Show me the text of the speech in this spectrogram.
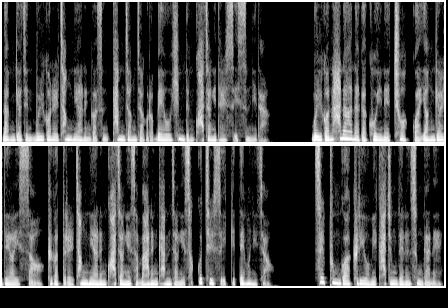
남겨진 물건을 정리하는 것은 감정적으로 매우 힘든 과정이 될 수 있습니다. 물건 하나하나가 고인의 추억과 연결되어 있어 그것들을 정리하는 과정에서 많은 감정이 솟구칠 수 있기 때문이죠. 슬픔과 그리움이 가중되는 순간에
